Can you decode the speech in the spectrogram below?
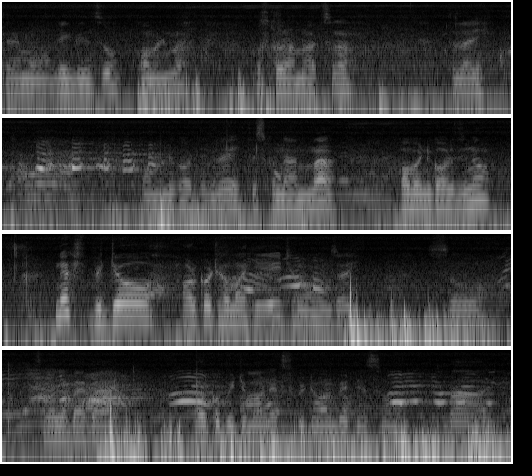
त्यहाँ म लेखिदिन्छु कमेन्टमा कसको राम्रो लाग्छ। त्यसलाई कमेन्ट गरिदिनु है त्यसको नाममा कमेन्ट गरिदिनु। नेक्स्ट भिडियो अर्को ठाउँमा कि यही ठाउँमा हुन्छ है। सो सबैलाई बाई बाई अर्को भिडियोमा नेक्स्ट भिडियोमा भेट्नेछौँ बाई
